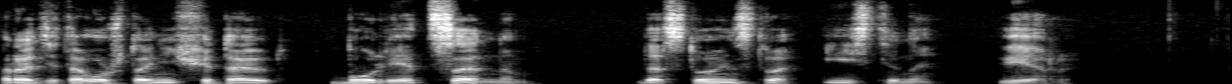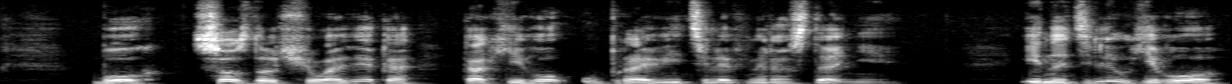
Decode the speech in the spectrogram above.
ради того, что они считают более ценным – достоинства истины, веры. Бог создал человека как его управителя в мироздании и наделил его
